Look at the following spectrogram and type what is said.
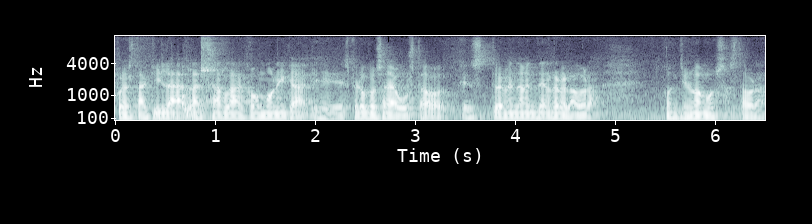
Pues hasta aquí la, la charla con Mónica. Eh, espero que os haya gustado. Es tremendamente reveladora. Continuamos. Hasta ahora.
